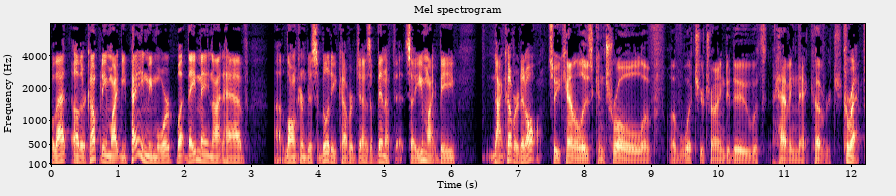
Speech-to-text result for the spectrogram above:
Well, that other company might be paying me more, but they may not have uh, long-term disability coverage as a benefit. So you might be not covered at all. So you kind of lose control of, of what you're trying to do with having that coverage. Correct.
